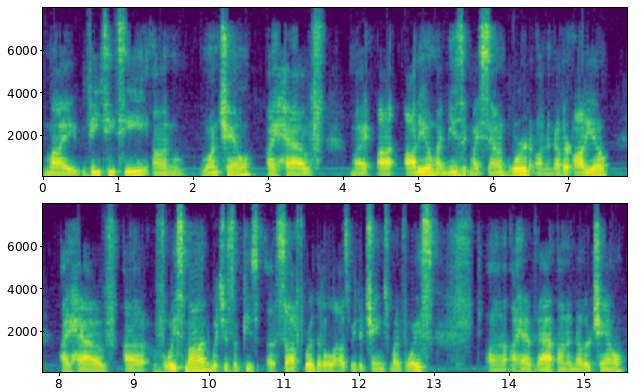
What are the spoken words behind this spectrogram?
my VTT on one channel. I have my uh, audio, my music, my soundboard on another audio. I have uh, Voicemod, which is a piece of software that allows me to change my voice. Uh, I have that on another channel.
